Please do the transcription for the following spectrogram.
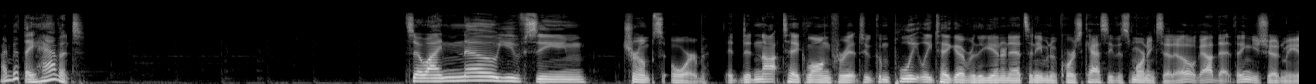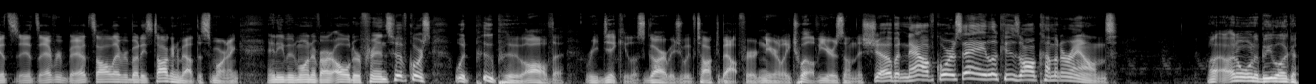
I bet they haven't. So I know you've seen Trump's orb. It did not take long for it to completely take over the internets, and even of course Cassie this morning said, "Oh God, that thing you showed me, it's it's every it's all everybody's talking about this morning." And even one of our older friends, who of course would poo-poo all the ridiculous garbage we've talked about for nearly 12 years on the show, but now of course, hey, look who's all coming around. I, I don't want to be like a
